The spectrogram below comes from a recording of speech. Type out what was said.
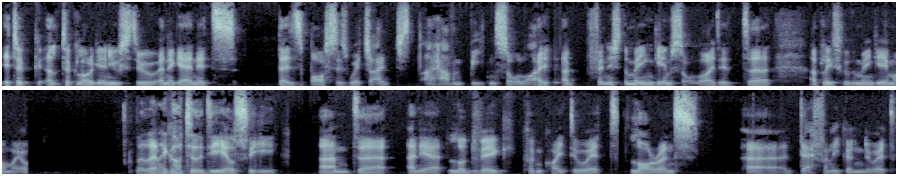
it took it took a lot of getting used to, and again, it's there's bosses which I just I haven't beaten solo. I, I finished the main game solo. I did uh, I played through the main game on my own, but then I got to the DLC, and uh, and yeah, Ludwig couldn't quite do it. Lawrence uh, definitely couldn't do it,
